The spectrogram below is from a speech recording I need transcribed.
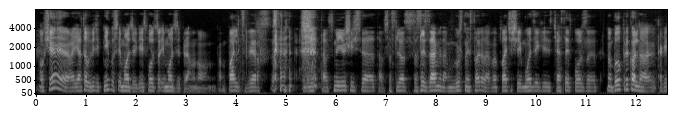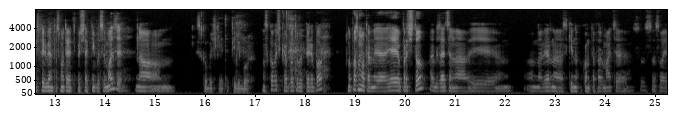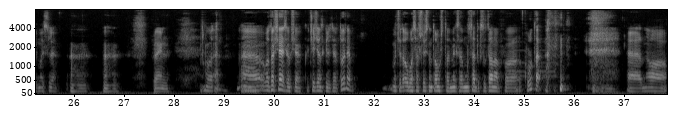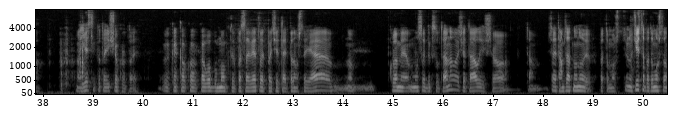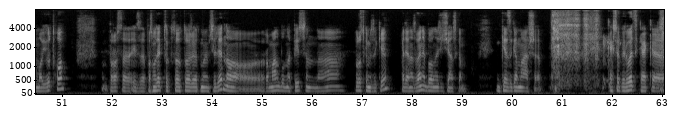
вообще я бы видеть книгу с эмодзи, где используются эмодзи прям, ну, там палец вверх, там смеющийся, там со слез, со слезами, там грустная история, там плачущие эмодзи часто используют. Ну, было прикольно, как эксперимент посмотреть, почитать книгу с эмодзи, но Скобочка это перебор. ну, скобочка будто бы перебор. Ну, посмотрим, я, я ее прочту обязательно и, наверное, скину в каком-то формате со, со своей мысли. Ага, ага. Правильно. Вот. А, А, возвращаясь вообще к чеченской литературе, мы что-то оба сошлись на том, что Мусабик Султанов э, круто, Э, но, но есть ли кто-то еще крутой? Как- ко- Кого бы мог ты посоветовать почитать? Потому что я, ну, кроме Муса Бексултанова, читал еще там, Сайт Амзат Нунуев, потому что, ну, чисто потому, что он мой юртхо, просто из-за посмотреть, кто, кто, кто живет в моем селе, но роман был написан на русском языке, хотя название было на чеченском. Гезгамаша. Как что переводится как э,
